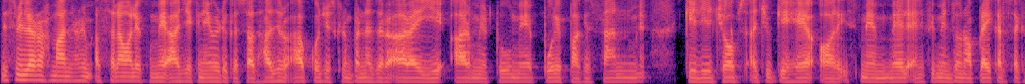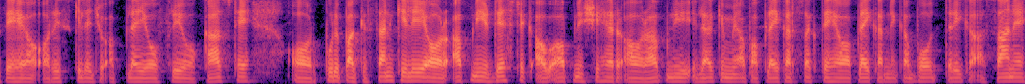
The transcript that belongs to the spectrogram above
अस्सलाम वालेकुम मैं आज एक नई वीडियो के साथ हाजिर हूँ आपको जो स्क्रीन पर नज़र आ रहा है, ये आर्मी टू में पूरे पाकिस्तान में के लिए जॉब्स आ चुके हैं और इसमें मेल एंड फीमेल दोनों अप्लाई कर सकते हैं और इसके लिए जो अप्लाई वो फ्री ऑफ़ कास्ट है। और पूरे पाकिस्तान के लिए और अपनी डिस्ट्रिक्ट और अपने शहर और अपने इलाके में आप अप्लाई कर सकते हैं और अप्लाई करने का बहुत तरीका आसान है।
